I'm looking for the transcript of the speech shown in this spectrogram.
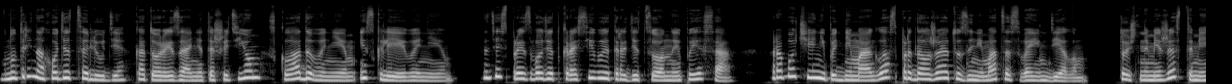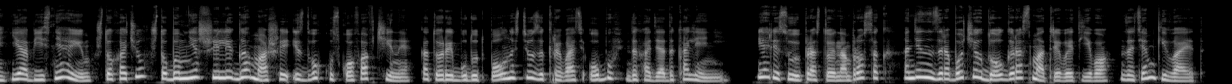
Внутри находятся люди, которые заняты шитьем, складыванием и склеиванием. Здесь производят красивые традиционные пояса. Рабочие, не поднимая глаз, продолжают заниматься своим делом. Точными жестами я объясняю им, что хочу, чтобы мне сшили гамаши из двух кусков овчины, которые будут полностью закрывать обувь, доходя до коленей. Я рисую простой набросок, один из рабочих долго рассматривает его, затем кивает.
